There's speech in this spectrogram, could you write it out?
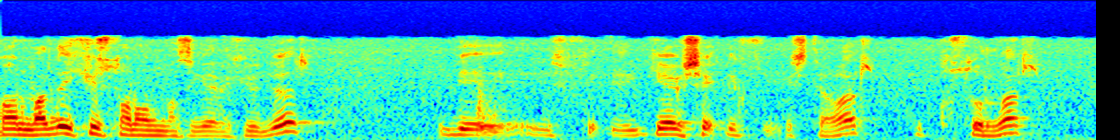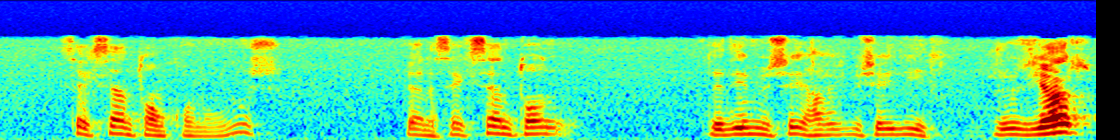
Normalde 200 ton olması gerekiyor diyor. Bir gevşeklik işte var, bir kusur var. 80 ton konulmuş. Yani 80 ton dediğimiz şey hafif bir şey değil. Rüzgar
